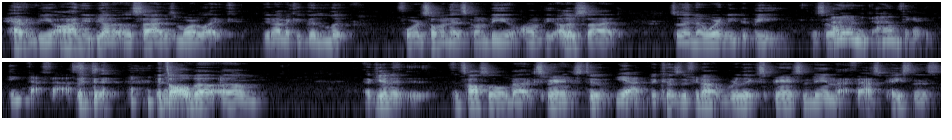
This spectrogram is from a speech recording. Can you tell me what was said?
having to be, oh, I need to be on the other side. It's more like, did I make a good look for someone that's going to be on the other side so they know where it need to be? And so I don't. I don't think I could think that fast. it's all about, um, again, it, it's also about experience too yeah. because if you're not really experienced in being that fast pacedness,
